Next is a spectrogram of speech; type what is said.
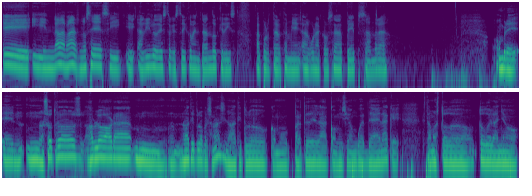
Eh, y nada más, no sé si eh, al hilo de esto que estoy comentando queréis aportar también alguna cosa, Pep, Sandra. Hombre, nosotros hablo ahora mm, no a título personal, sino a título como parte de la comisión web de AEDA, que estamos todo, todo el año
